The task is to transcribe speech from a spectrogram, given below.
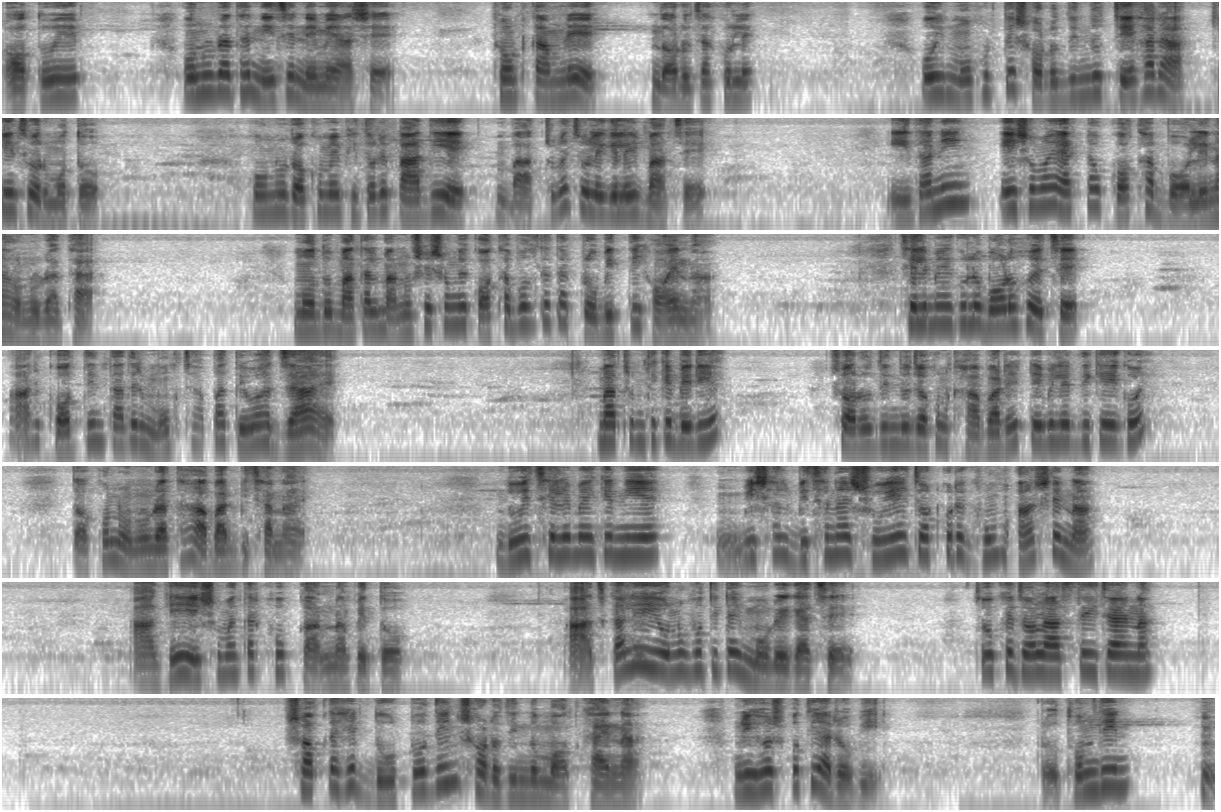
অতএব অনুরাধা নিচে নেমে আসে। ঠোঁট কামড়ে দরজা খোলে। ওই মুহূর্তে শরদিন্দুর চেহারা কেঁচোর মতো। কোনো রকমে ভিতরে পা দিয়ে বাথরুমে চলে গেলেই বাঁচে। ইদানিং এই সময় একটাও কথা বলে না অনুরাধা। মধু মাতাল মানুষের সঙ্গে কথা বলতে তার প্রবৃত্তি হয় না। ছেলে মেয়েগুলো বড় হয়েছে আর কতদিন তাদের মুখ চাপা দেওয়া যায়? বাথরুম থেকে বেরিয়ে শরদিন্দু যখন খাবারের টেবিলের দিকে এগোয়, তখন অনুরাধা আবার বিছানায়। দুই ছেলে মেয়েকে নিয়ে বিশাল বিছানায় শুয়েই চট করে ঘুম আসে না। আগে এই সময় তার খুব কান্না পেত। আজকাল এই অনুভূতিটাই মরে গেছে। চোখে জল আসতেই চায় না। সপ্তাহের দুটো দিন শরদিন্দু মদ খায় না, বৃহস্পতি আর রবি। প্রথম দিন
